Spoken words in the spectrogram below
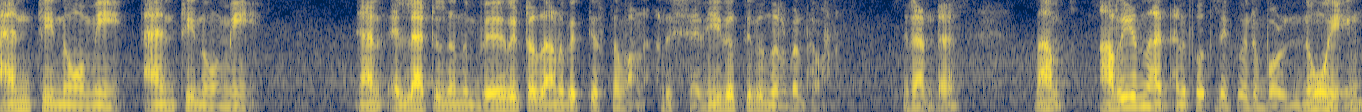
ആന്റിനോമി ആന്റിനോമി ഞാൻ എല്ലാറ്റിൽ നിന്നും വേറിട്ടതാണ് വ്യത്യസ്തമാണ്. അത് ശരീരത്തിന് നിർബന്ധമാണ്. രണ്ട് നാം അറിയുന്ന അനുഭവത്തിലേക്ക് വരുമ്പോൾ നോയിങ്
